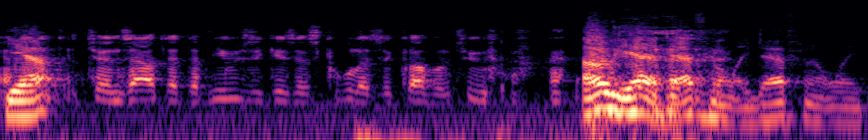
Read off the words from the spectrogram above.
And Yeah. It, it turns out that the music is as cool as the cover too. oh yeah, definitely, definitely.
